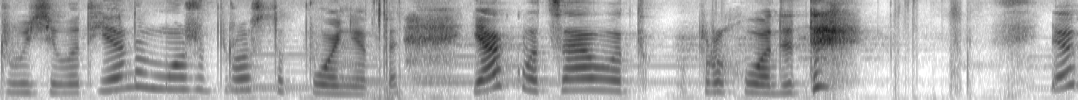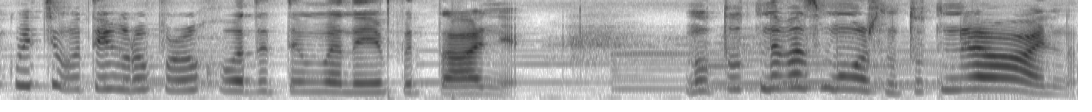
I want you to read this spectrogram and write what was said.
друзі, от я не можу просто поняти, як оце от проходити. Як ви цю от ігру проходите, в мене є питання. Ну тут невозможно, тут нереально.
